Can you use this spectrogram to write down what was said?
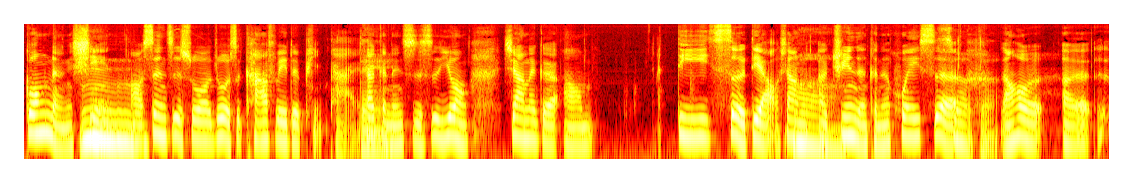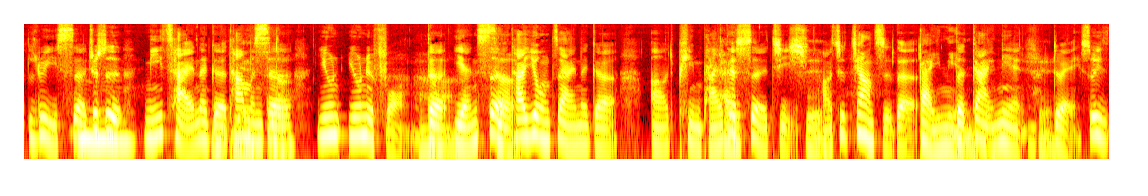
功能性、嗯、啊，甚至说，如果是咖啡的品牌，它可能只是用像那个嗯。低色调，像、嗯、呃军人可能灰色，的。然后呃绿色，嗯、就是迷彩那个他们的 un uniform 的颜色，它用在那个呃品牌的设计，是。啊，就这样子的概念的概念，对，所以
